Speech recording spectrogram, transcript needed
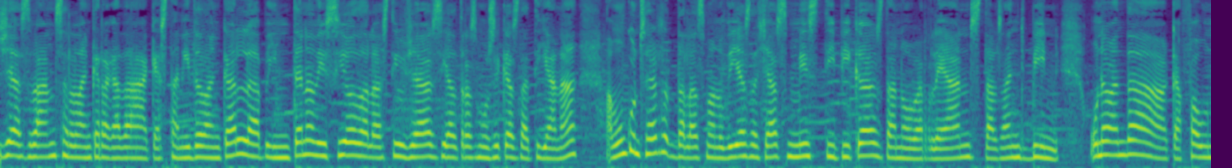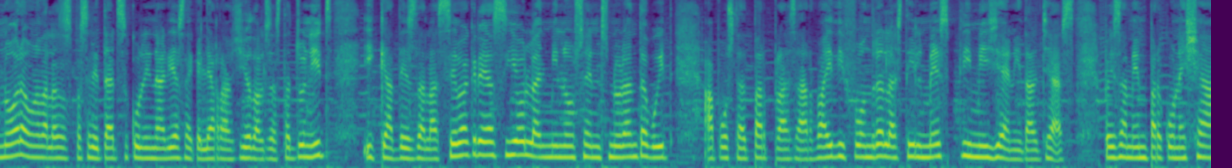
Jazz Band serà l'encarregada aquesta nit de tancar la vintena edició de l'estiu jazz i altres músiques de Tiana amb un concert de les melodies de jazz més típiques de Nova Orleans dels anys 20. Una banda que fa honor a una de les especialitats culinàries d'aquella regió dels Estats Units i que des de la seva creació l'any 1998 ha apostat per preservar i difondre l'estil més primigeni del jazz. Precisament per conèixer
